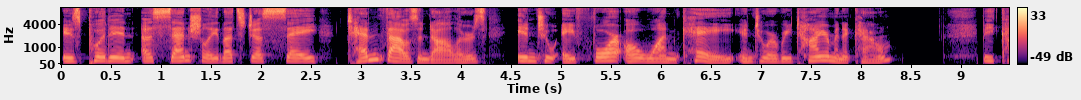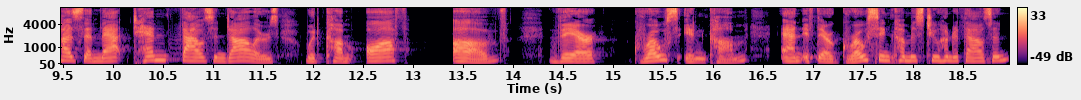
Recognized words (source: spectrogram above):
is put in essentially, let's just say $10,000 into a 401k, into a retirement account, because then that $10,000 would come off of their gross income. And if their gross income is 200,000,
